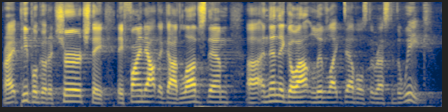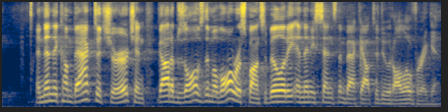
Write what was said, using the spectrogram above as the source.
Right? People go to church, they, they find out that God loves them, uh, and then they go out and live like devils the rest of the week. And then they come back to church, and God absolves them of all responsibility, and then he sends them back out to do it all over again.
